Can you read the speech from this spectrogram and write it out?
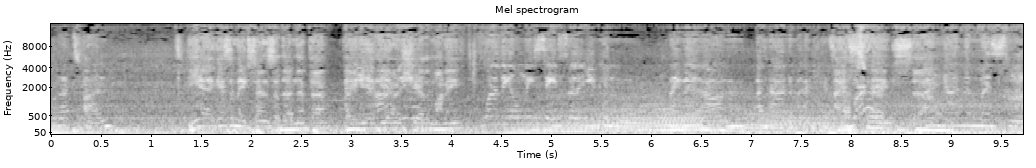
Well, that's fun. Yeah, I guess it makes sense, though, doesn't it, though? The idea if you want to share the money? One of the only states that you can claim it anon- anonymous. I think so. Anonymously.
